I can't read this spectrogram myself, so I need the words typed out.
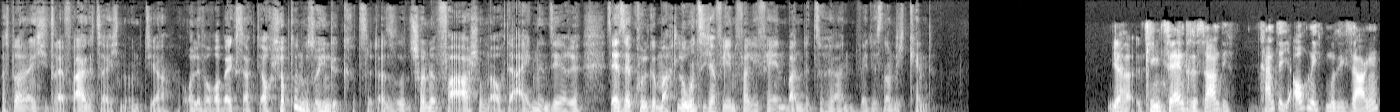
Was bedeuten eigentlich die drei Fragezeichen? Und ja, Oliver Robeck sagt ja auch, ich habe da nur so hingekritzelt. Also schon eine Verarschung auch der eigenen Serie. Sehr, sehr cool gemacht. Lohnt sich auf jeden Fall, die Fanbande zu hören, wer das noch nicht kennt. Ja, klingt sehr interessant. Ich kannte ich auch nicht, muss ich sagen.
